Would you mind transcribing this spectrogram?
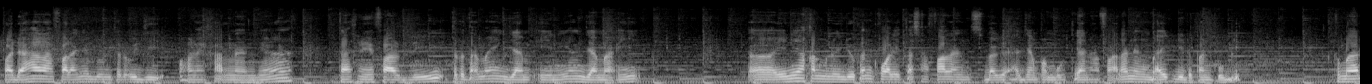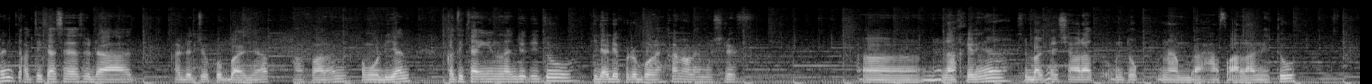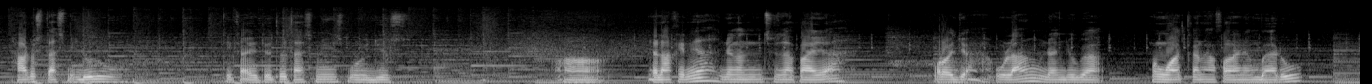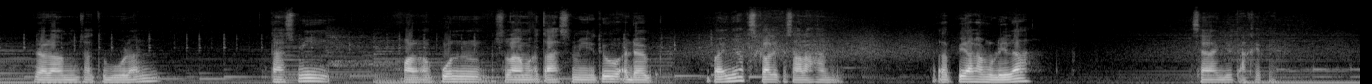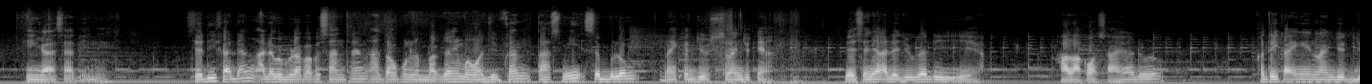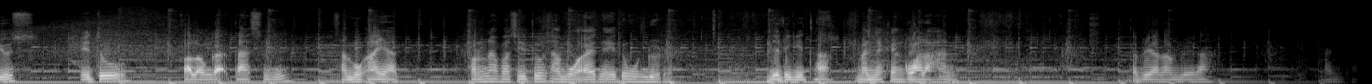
Padahal hafalannya belum teruji. Oleh karenanya tasmi fardi terutama yang jam ini yang jamai uh, ini akan menunjukkan kualitas hafalan sebagai ajang pembuktian hafalan yang baik di depan publik. Kemarin ketika saya sudah ada cukup banyak hafalan kemudian ketika ingin lanjut itu tidak diperbolehkan oleh musyrif uh, dan akhirnya sebagai syarat untuk menambah hafalan itu harus tasmi dulu. Ketika itu tuh tasmi 10 juz. Uh, dan akhirnya dengan susah payah merojaah ulang dan juga menguatkan hafalan yang baru dalam satu bulan tasmi walaupun selama tasmi itu ada banyak sekali kesalahan. Tapi alhamdulillah bisa lanjut akhirnya. Hingga saat ini. Jadi kadang ada beberapa pesantren ataupun lembaga yang mewajibkan tasmi sebelum naik ke jus selanjutnya. Biasanya ada juga di halako saya dulu. Ketika ingin lanjut jus itu kalau nggak tasmi sambung ayat. Karena pas itu sambung ayatnya itu mundur. Jadi kita banyak yang kewalahan. Tapi alhamdulillah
